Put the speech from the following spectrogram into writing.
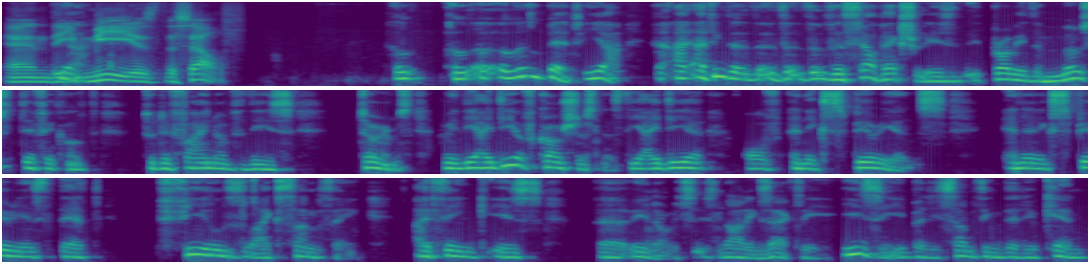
and the yeah. me is the self. A, a, a little bit, yeah. I, I think the, the, the, the self actually is probably the most difficult to define of these terms. I mean, the idea of consciousness, the idea of an experience, and an experience that feels like something, I think is uh, you know, it's, it's not exactly easy, but it's something that you can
